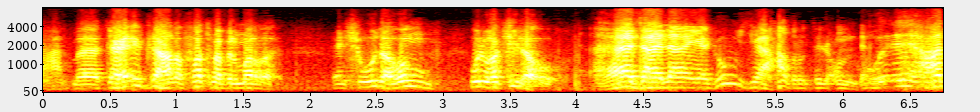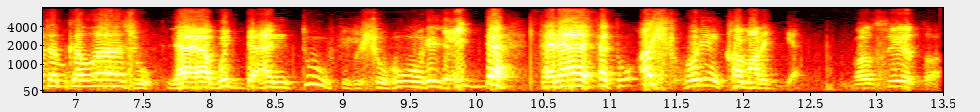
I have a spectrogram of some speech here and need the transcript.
نعم ما تعرف لي على فاطمة بالمرة. الشهود اهم والوكيل أهو. هذا لا يجوز يا حضرة العمدة. وإيه عدم جوازه؟ لا بد أن توفي شهور العدة ثلاثة أشهر قمرية. بسيطة.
